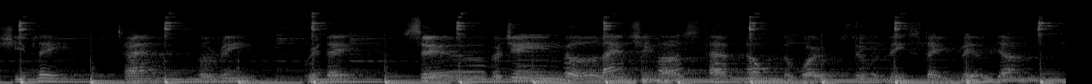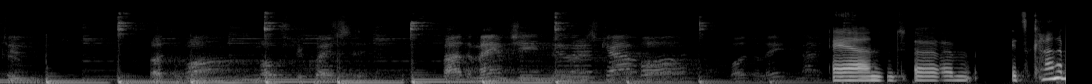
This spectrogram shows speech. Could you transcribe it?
She played tambourine with a silver jingle, and she must have known and um, it's kind of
